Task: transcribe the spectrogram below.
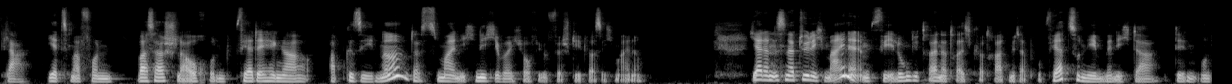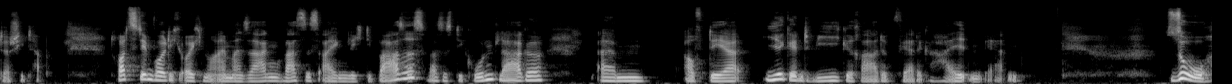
Klar, jetzt mal von Wasserschlauch und Pferdehänger abgesehen, ne? Das meine ich nicht, aber ich hoffe, ihr versteht, was ich meine. Ja, dann ist natürlich meine Empfehlung, die 330 Quadratmeter pro Pferd zu nehmen, wenn ich da den Unterschied habe. Trotzdem wollte ich euch nur einmal sagen, was ist eigentlich die Basis, was ist die Grundlage, ähm, auf der irgendwie gerade Pferde gehalten werden. So,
